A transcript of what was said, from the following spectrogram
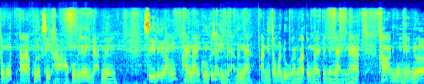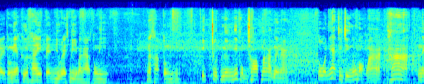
สมมติอ่าคุณเลือกสีขาวคุณก็จะได้อีกแบบหนึ่ง สีเหลืองภายในคุณก็จะอีกแบบหนึ่งนะ อันนี้ต้องมาดูกันว่าตรงไหนเป็นยังไงนะฮะ ข้างหลังที่ผมเห็นเลยตรงนี้คือให้เป็น USB มาแล้วตรงนี้นะครับตรงนี้ อีกจุดหนึ่งที่ผมชอบมากเลยนะ ตัวนี้จริงๆต้องบอกว่าถ้าใน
